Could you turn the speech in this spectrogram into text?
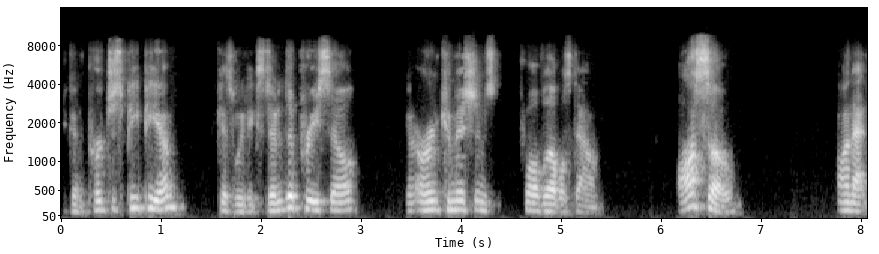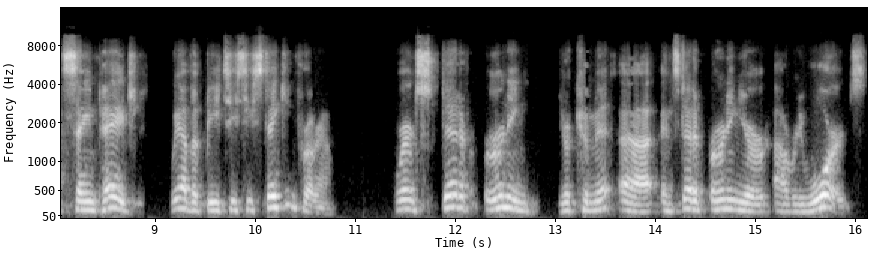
You can purchase PPM because we've extended the pre-sale. You can earn commissions 12 levels down. Also, on that same page, we have a BTC staking program where instead of earning your commit, uh, instead of earning your uh, rewards,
